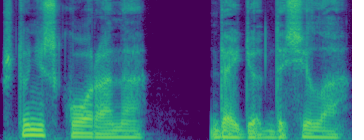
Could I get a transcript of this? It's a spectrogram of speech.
что не скоро она дойдет до села.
